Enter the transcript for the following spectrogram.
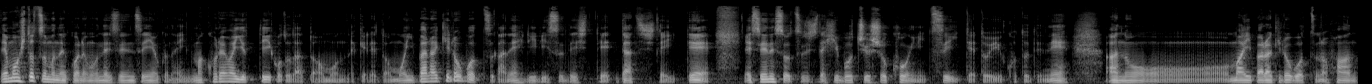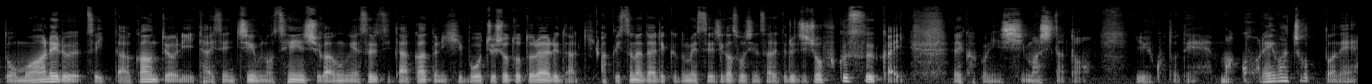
で、もう一つもね、これもね、全然良くない。まあこれは言っていいことだとは思うんだけれども、茨城ロボッツがね、リリースでして、出していて、SNS を通じた誹謗中傷行為についてということでね、あのーまあ茨城ロボッツのファンと思われるツイッターアカウントより対戦チームの選手が運営するツイッターアカウントに誹謗中傷と捉えるだ悪質なダイレクトメッセージが送信されている事象を複数回、えー確認しましたということで、まあこれはちょっとね、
